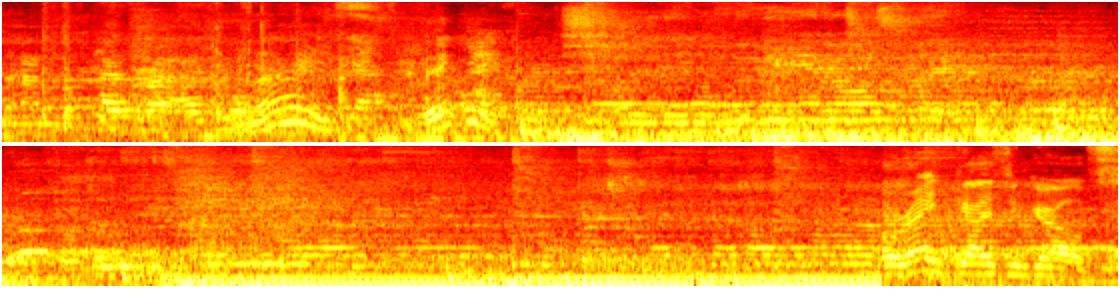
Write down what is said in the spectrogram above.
Nice. Thank you. Alright guys and girls,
